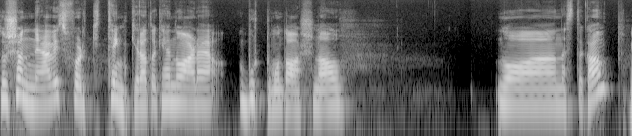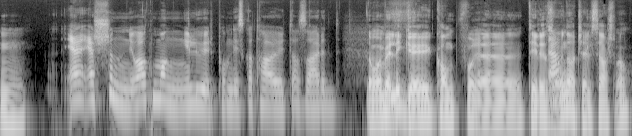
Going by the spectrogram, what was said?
Så skjønner jeg hvis folk tenker at ok, nå er det borte mot Arsenal nå neste kamp. Mm. Jeg, jeg skjønner jo at mange lurer på om de skal ta ut Hazard, Det var en veldig gøy kamp forrige tidligere sesong, da, Chelsea-Arsenal.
